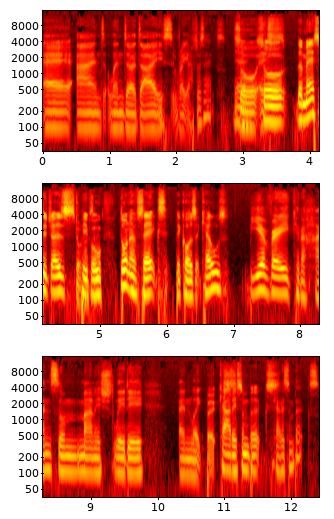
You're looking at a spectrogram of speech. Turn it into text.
uh, and linda dies right after sex Yeah. so it's, so the message is Don't have people don't have sex because it kills. be a very kind of handsome mannish lady and like books Carry some books carry some books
